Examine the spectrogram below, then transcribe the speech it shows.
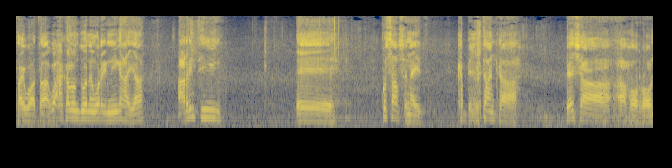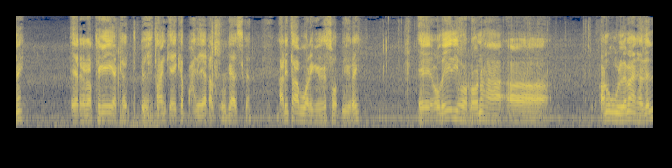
taiwata waxaa kaloon doonayn war iniiga hayaa arrintii ku saabsanayd ka bixitaanka beesha hooroone ee reerabtagaya ka bixitaankii ay ka baxday aqalka ogaaska arrintaaba war igaga soo biiray. Odayadii horoonaha anugu lamaan hadal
